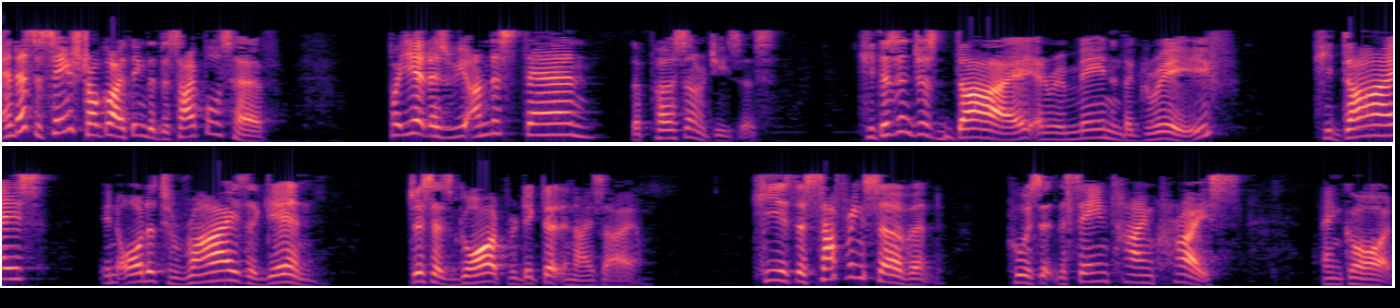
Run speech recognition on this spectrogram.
And that's the same struggle I think the disciples have. But yet, as we understand the person of Jesus, he doesn't just die and remain in the grave. He dies in order to rise again, just as God predicted in Isaiah. He is the suffering servant who is at the same time Christ and God.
